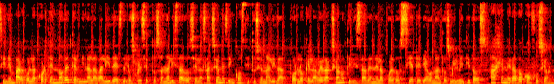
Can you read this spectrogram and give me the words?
Sin embargo, la Corte no determina la validez de los preceptos analizados en las acciones de inconstitucionalidad, por lo que la redacción utilizada en el Acuerdo 7 Diagonal 2022 ha generado confusión.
